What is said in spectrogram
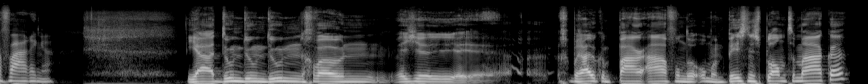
ervaringen? Ja, doen, doen, doen. Gewoon, weet je, gebruik een paar avonden om een businessplan te maken.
